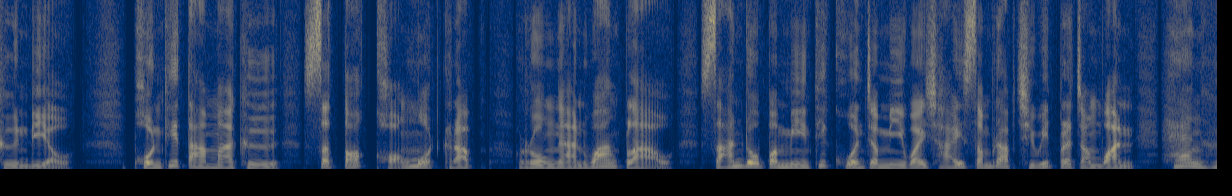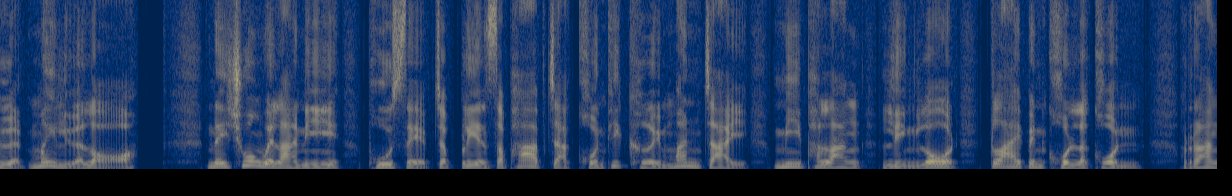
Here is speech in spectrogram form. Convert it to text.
คืนเดียว ผลที่ตามมาคือสต็อกของหมดครับ โรงงานว่างเปล่า สารโดปามีนที่ควรจะมีไว้ใช้สำหรับชีวิตประจำวัน แห้งเหือดไม่เหลือหลอ ในช่วงเวลานี้ ผู้เสพจะเปลี่ยนสภาพจากคนที่เคยมั่นใจ มีพลัง หลิ่งโลด กลายเป็นคนละคน ร่าง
